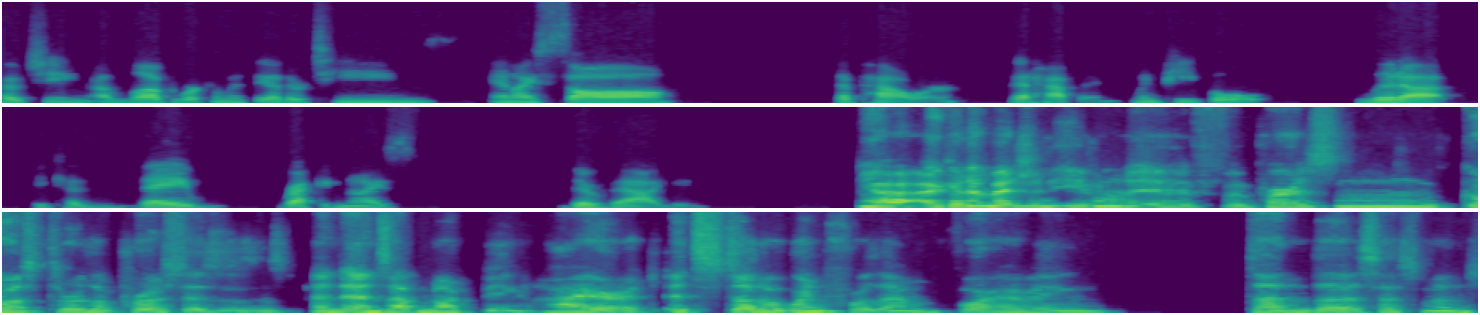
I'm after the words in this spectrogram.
coaching. I loved working with the other teams and I saw the power that happened when people lit up because they recognize their value. Yeah, I can imagine even if a person goes through the processes and ends up not being hired, it's still a win for them for having done the assessment,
